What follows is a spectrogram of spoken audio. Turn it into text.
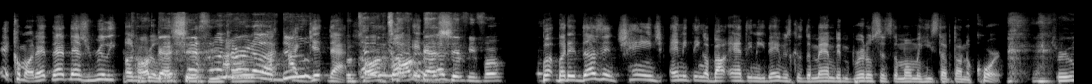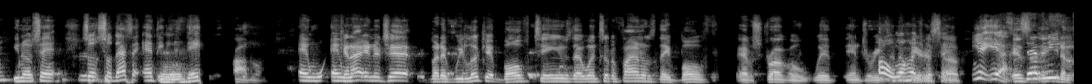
Hey, eh, come on, that, that that's really Talk that unrealistic. shit, That's unheard of, dude. I, I get that, But Talk, talk that does- shit, FIFO. But but it doesn't change anything about Anthony Davis because the man been brittle since the moment he stepped on the court. True. You know what I'm saying? So so that's an Anthony Davis problem. And and Can I interject? But if we look at both teams that went to the finals, they both have struggled with injuries oh and 100 weird stuff. percent. Yeah, yeah. It's, 70 you know,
